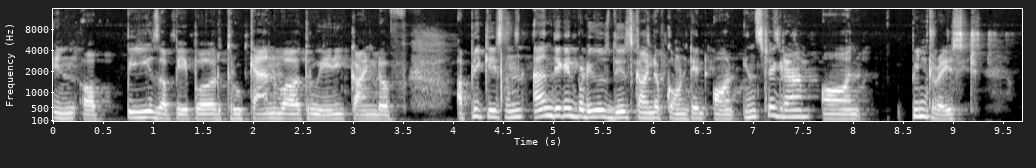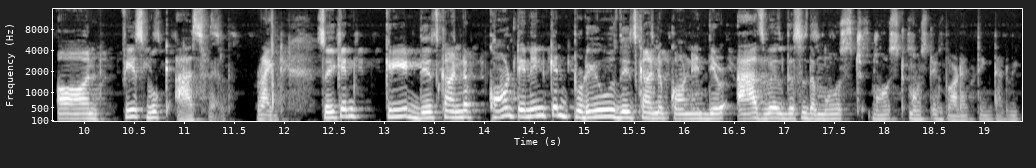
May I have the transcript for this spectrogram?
in a piece of paper through canva through any kind of application and they can produce this kind of content on instagram on pinterest on facebook as well right? So you can create this kind of content and can produce this kind of content there as well. This is the most most most important thing that we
